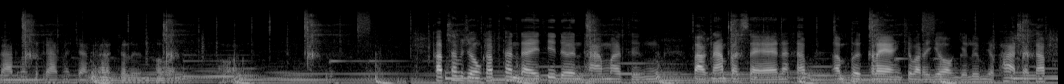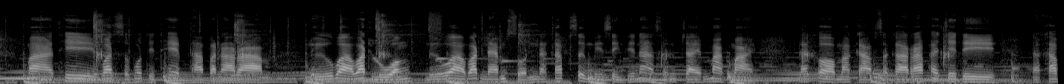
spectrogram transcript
กราบนมัสการพระอาจารย์เจริญพรพร ครับท่านผู้ชมครับท่านใดที่เดินทางมาถึงปากน้ำประแสนะครับอำเภอแกลงจังหวัดระยองอย่าลืมอย่าพลาดนะครับ มาที่วัดสมมติเทพทาปนาราม หรือว่าวัดหลวง หรือว่าวัดแหลมสนนะครับ ซึ่งมีสิ่งที่น่าสนใจมากมาย แล้วก็มากราบสักการะพระเจดีย์นะครับ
